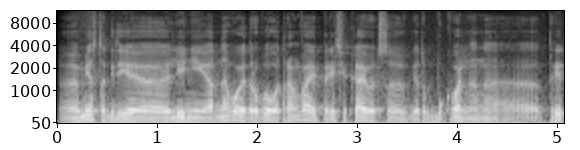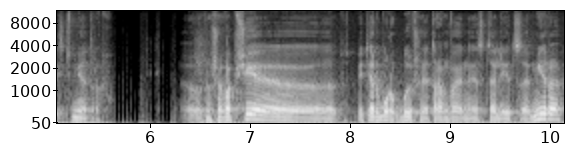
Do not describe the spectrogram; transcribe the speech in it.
э, место, где линии одного и другого трамвая пересекаются где-то буквально на 30 метров. Потому что вообще Петербург – бывшая трамвайная столица мира,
